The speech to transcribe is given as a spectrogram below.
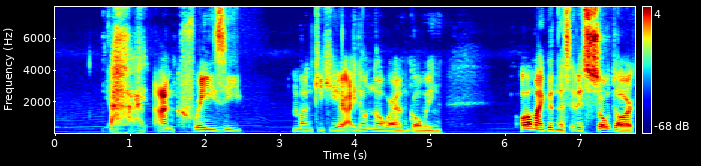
I, I'm crazy monkey here. I don't know where I'm going. Oh my goodness it is so dark.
